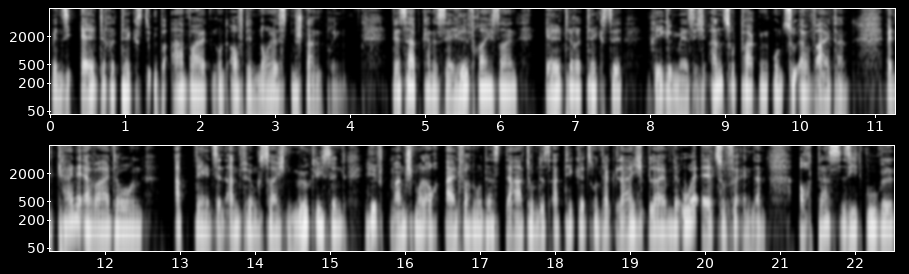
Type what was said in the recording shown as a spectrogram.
wenn Sie ältere Texte überarbeiten und auf den neuesten Stand bringen. Deshalb kann es sehr hilfreich sein, ältere Texte regelmäßig anzupacken und zu erweitern. Wenn keine Erweiterungen Updates in Anführungszeichen möglich sind, hilft manchmal auch einfach nur das Datum des Artikels unter gleichbleibender URL zu verändern. Auch das sieht Google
